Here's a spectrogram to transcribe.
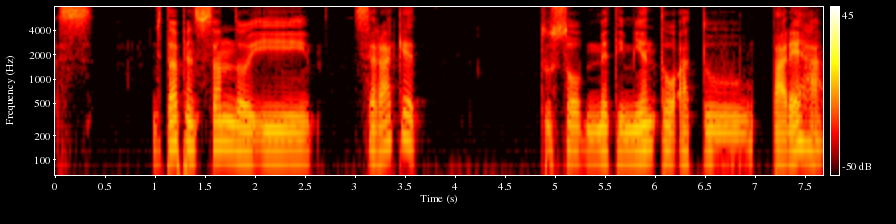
yo estaba pensando y ¿será que tu sometimiento a tu pareja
